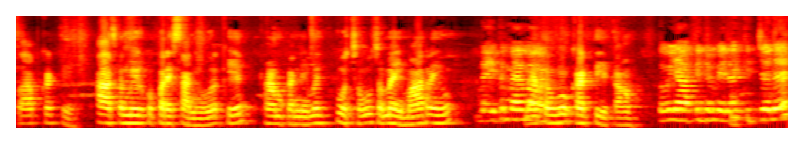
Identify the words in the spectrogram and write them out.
साफ़ करते हैं। आजकल मेरे को परेशानी हो रखी है काम करने में। पूछो वो मैं ही मार रही हूँ। नहीं तो मैं मैं तो वो करती है काम। तो यहाँ पे जो मेरा किचन है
